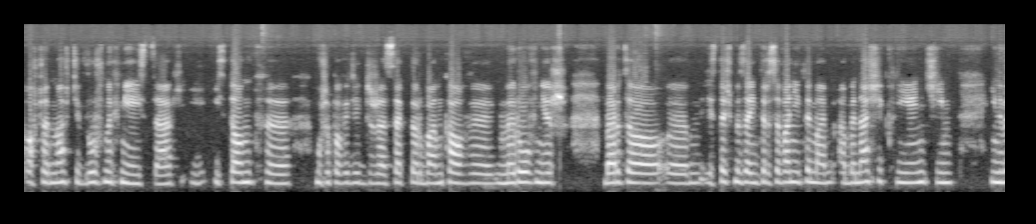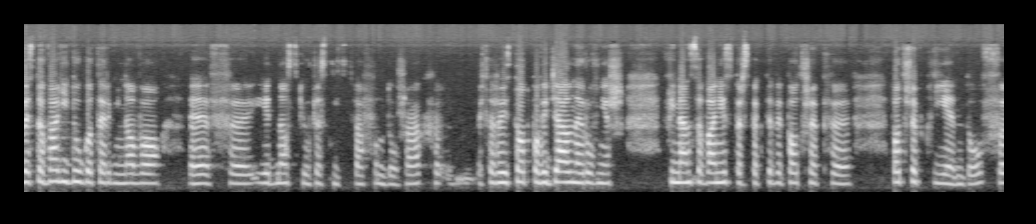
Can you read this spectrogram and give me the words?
oszczędności w różnych miejscach i, i stąd muszę powiedzieć, że sektor bankowy, my również bardzo jesteśmy zainteresowani tym, aby nasi klienci inwestowali długoterminowo e, w jednostki uczestnictwa w funduszach. Myślę, że jest to odpowiedzialne również finansowanie z perspektywy potrzeb, e, potrzeb klientów.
